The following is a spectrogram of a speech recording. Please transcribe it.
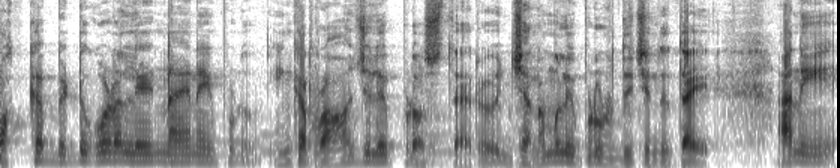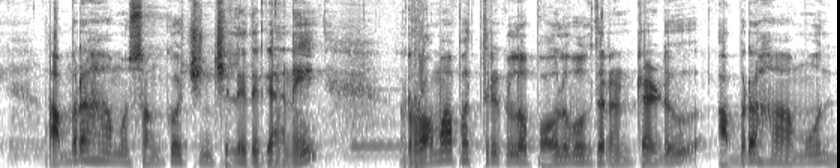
ఒక్క బిడ్డ కూడా లేడు ఆయన ఇప్పుడు. ఇంకా రాజులు ఎప్పుడు వస్తారు? జనములు ఎప్పుడు వృద్ధి చెందుతాయి? అని అబ్రహాము సంకోచించలేదు కానీ రోమాపత్రికలో పౌలుభక్తుడు అంటాడు అబ్రహాము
